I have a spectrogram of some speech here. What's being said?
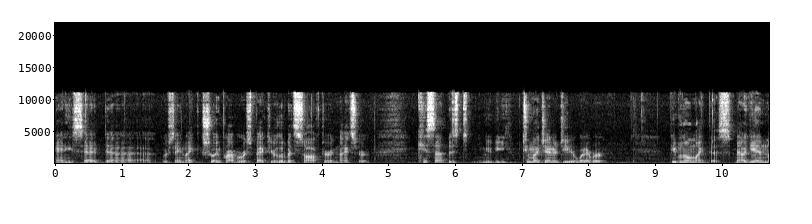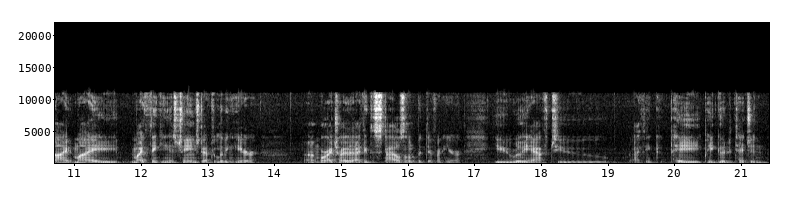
and he said, uh, we're saying like showing proper respect, you're a little bit softer and nicer. Kiss up is maybe too much energy or whatever. People don't like this. Now again, my my my thinking has changed after living here, um, or I try to. I think the style's a little bit different here. You really have to, I think, pay pay good attention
